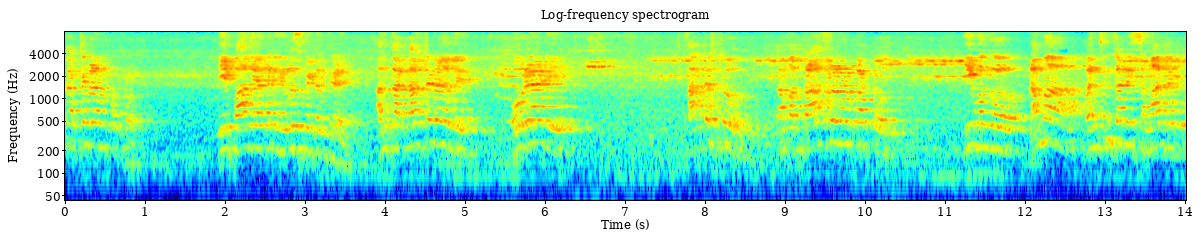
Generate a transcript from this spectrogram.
ಕಷ್ಟಗಳನ್ನು ಕೊಟ್ಟರು. ಈ ಪಾದಯಾತ್ರೆ ನಿಲ್ಲಿಸ್ಬೇಕಂತ ಹೇಳಿ ಅಂತ ಕಷ್ಟಗಳಲ್ಲಿ ಹೋರಾಡಿ ಸಾಕಷ್ಟು ತಮ್ಮ ತ್ರಾಸುಗಳನ್ನು ಕೊಟ್ಟು ಈ ಒಂದು ನಮ್ಮ ಪಂಚಮಸಾಲಿ ಸಮಾಜಕ್ಕೂ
